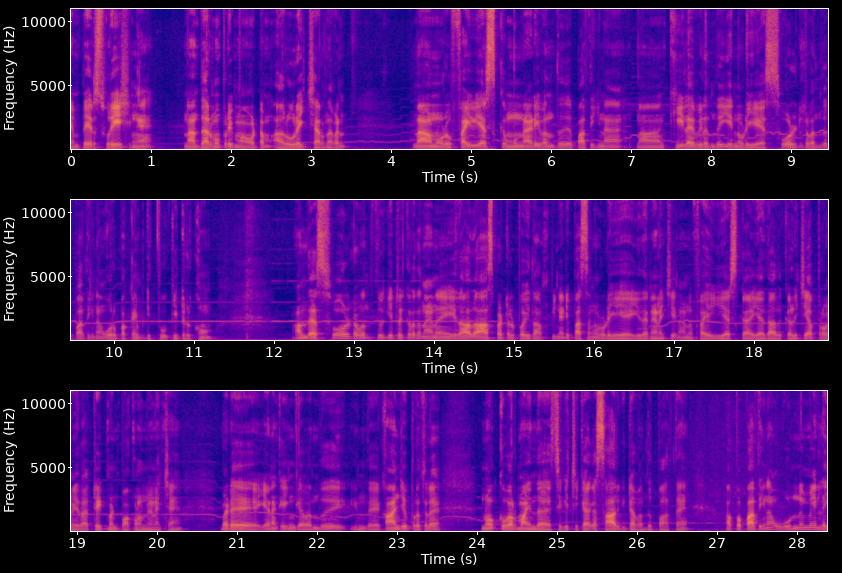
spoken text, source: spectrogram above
என் பேர் சுரேஷுங்க. நான் தருமபுரி மாவட்டம் அரூரை சார்ந்தவன். நான் ஒரு ஃபைவ் இயர்ஸ்க்கு முன்னாடி வந்து பார்த்திங்கன்னா நான் கீழே விழுந்து என்னுடைய ஷோல்டர் வந்து பார்த்திங்கன்னா ஒரு பக்கம் இப்படி தூக்கிட்டு இருக்கோம். அந்த ஷோல்டர் வந்து தூக்கிட்டு இருக்கிறத நான் ஏதாவது ஹாஸ்பிட்டல் போய் தான் பின்னாடி பசங்களுடைய இதை நினச்சி நான் ஃபைவ் இயர்ஸ்க்கு ஏதாவது கழித்து அப்புறம் ஏதாவது ட்ரீட்மெண்ட் பார்க்கணும்னு நினச்சேன். பட்டு எனக்கு இங்கே வந்து இந்த காஞ்சிபுரத்தில் நோக்குவர்மா இந்த சிகிச்சைக்காக சார்கிட்ட வந்து பார்த்தேன். அப்போ பார்த்தீங்கன்னா ஒன்றுமே இல்லை.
